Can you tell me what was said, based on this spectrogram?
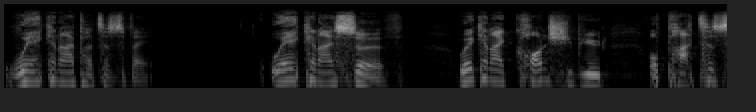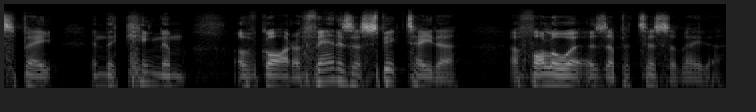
where can I participate? Where can I serve? Where can I contribute or participate in the kingdom of God. A fan is a spectator, a follower is a participator.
